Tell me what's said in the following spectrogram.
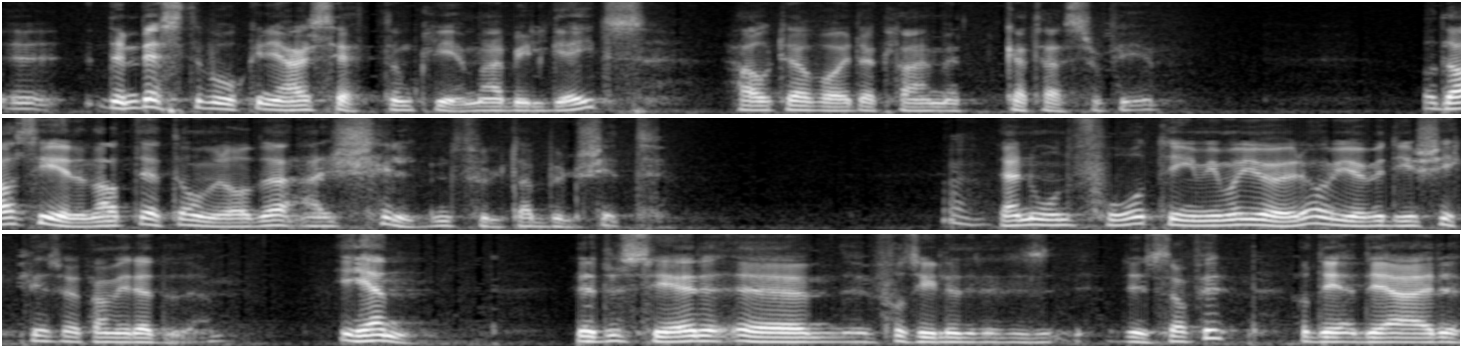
Eh, den beste boken jeg har sett om klima, er Bill Gates' 'How to Avoid a Climate Catastrophe'. Og Da sier han at dette området er sjelden fullt av bullshit. Mm. Det er noen få ting vi må gjøre, og gjør vi de skikkelig, så kan vi redde det. Én redusere eh, fossile drivstoffer. Og det, det, er,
